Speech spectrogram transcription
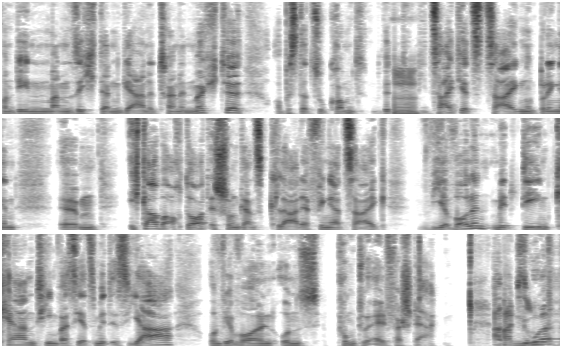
von denen man sich dann gerne trennen möchte. Ob es dazu kommt, wird die Zeit jetzt zeigen und bringen. Ähm, ich glaube, auch dort ist schon ganz klar der Fingerzeig. Wir wollen mit dem Kernteam, was jetzt mit ist, ja, und wir wollen uns punktuell verstärken. Aber Absolut, nur,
